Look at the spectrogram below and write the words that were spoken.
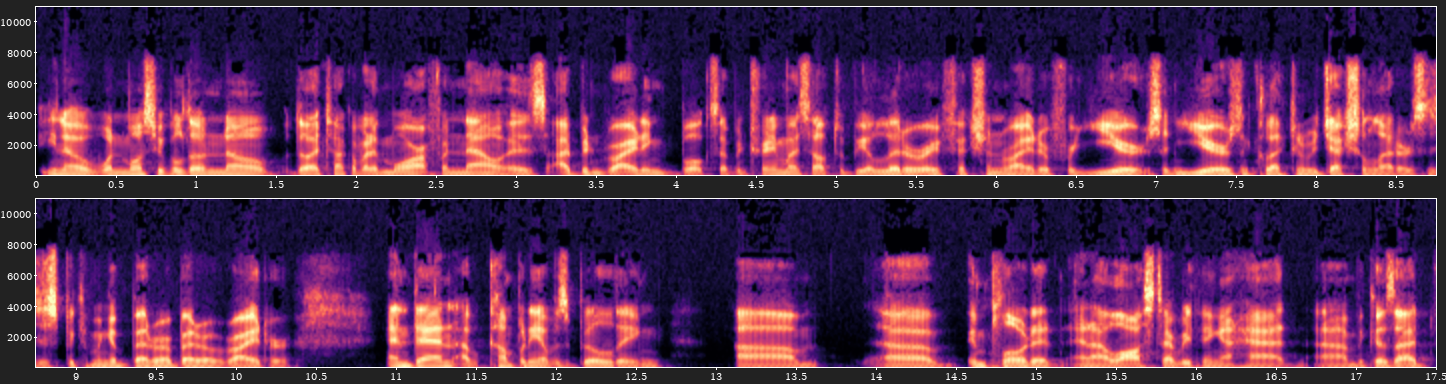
you know, when most people don't know, though I talk about it more often now, is I've been writing books. I've been training myself to be a literary fiction writer for years and years and collecting rejection letters and just becoming a better and better writer. And then a company I was building um, uh, imploded and I lost everything I had uh, because I'd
